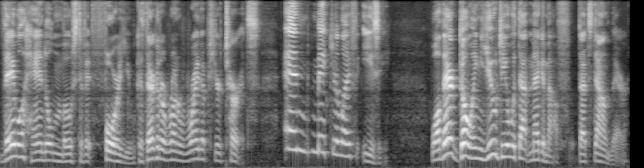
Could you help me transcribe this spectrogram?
They will handle most of it for you because they're going to run right up to your turrets and make your life easy. While they're going, you deal with that Megamouth that's down there.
